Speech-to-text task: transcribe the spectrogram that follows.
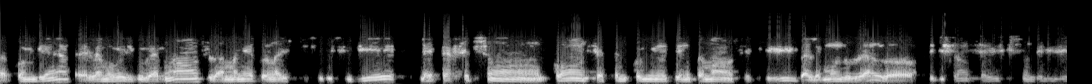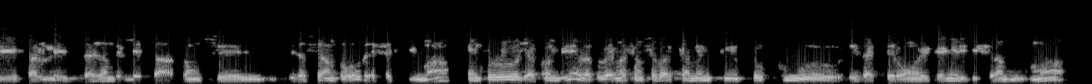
à combien euh, la mauvaise gouvernance, la manière dont la justice est distribuée, les perceptions qu'ont certaines communautés, notamment celles qui vivent dans le monde rural, euh, les différents services qui sont délivrés par les agents de l'État. Donc, c'est des aspects, autres, effectivement, interrogent à combien? La gouvernance, sans savoir quand même que beaucoup des acteurs ont regagné les différents mouvements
